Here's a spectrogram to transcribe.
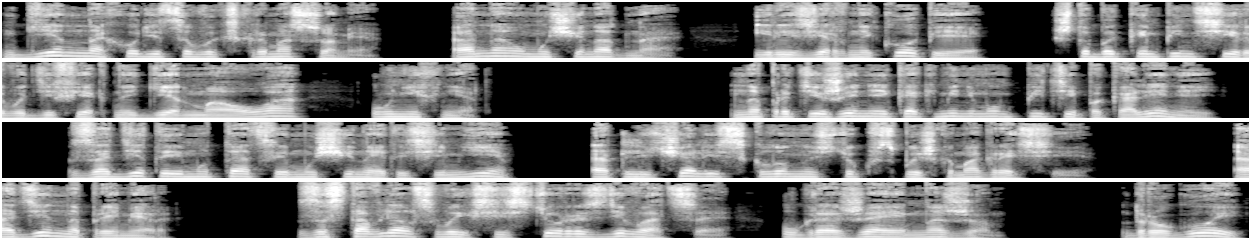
Ген находится в X-хромосоме, она у мужчин одна, и резервной копии, чтобы компенсировать дефектный ген МАОА, у них нет. На протяжении как минимум пяти поколений задетые мутации мужчины этой семьи отличались склонностью к вспышкам агрессии. Один, например, заставлял своих сестер раздеваться, угрожая им ножом. Другой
